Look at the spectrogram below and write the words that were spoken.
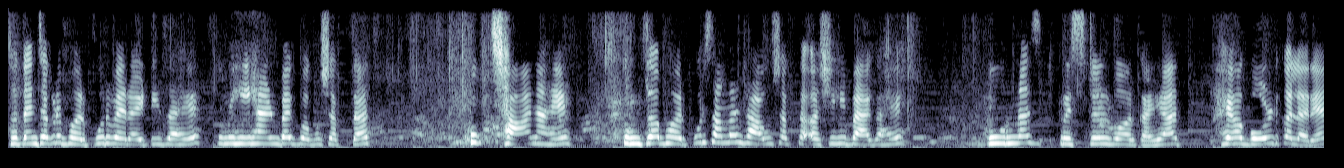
सो त्यांच्याकडे भरपूर व्हेरायटीज आहे. तुम्ही ही हँडबॅग बघू शकतात. खूप छान आहे. तुमचं भरपूर सामान राहू शकतं अशी ही बॅग आहे. पूर्ण क्रिस्टल वर्क आहे. ह्यात ह्या हा गोल्ड कलर आहे.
